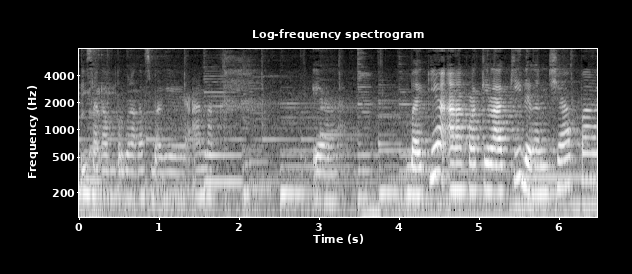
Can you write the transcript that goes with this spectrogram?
bisa benar. kamu pergunakan sebagai anak. Ya, baiknya anak laki-laki dengan siapa?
